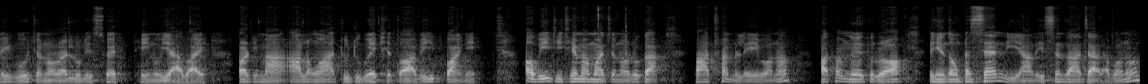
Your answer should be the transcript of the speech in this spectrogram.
လေးကိုကျွန်တော်တို့လိုလေးဆွဲထိန်းလို့ရပါတယ်အဲ့တော့ဒီမှာအားလုံးကအတူတူပဲဖြစ်သွားပြီ point နေဟုတ်ပြီဒီထဲမှာမှကျွန်တော်တို့ကဘာထွက်မလဲပေါ့နော်ဘာထွက်မလဲဆိုတော့အရင်ဆုံး percent နေရာလေးစဉ်းစားကြတာပေါ့နော်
